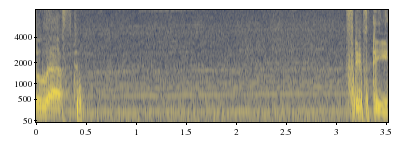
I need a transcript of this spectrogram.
Two left. 50.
